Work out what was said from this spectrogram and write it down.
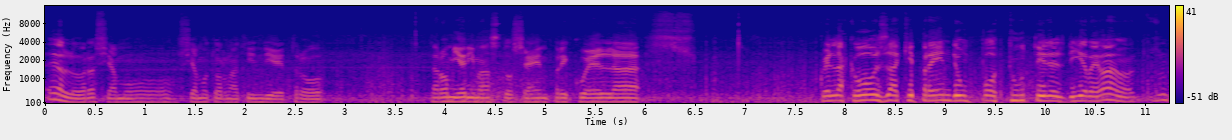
E allora siamo, siamo tornati indietro. Però mi è rimasto sempre quel quella cosa che prende un po' tutti nel dire ah, sono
